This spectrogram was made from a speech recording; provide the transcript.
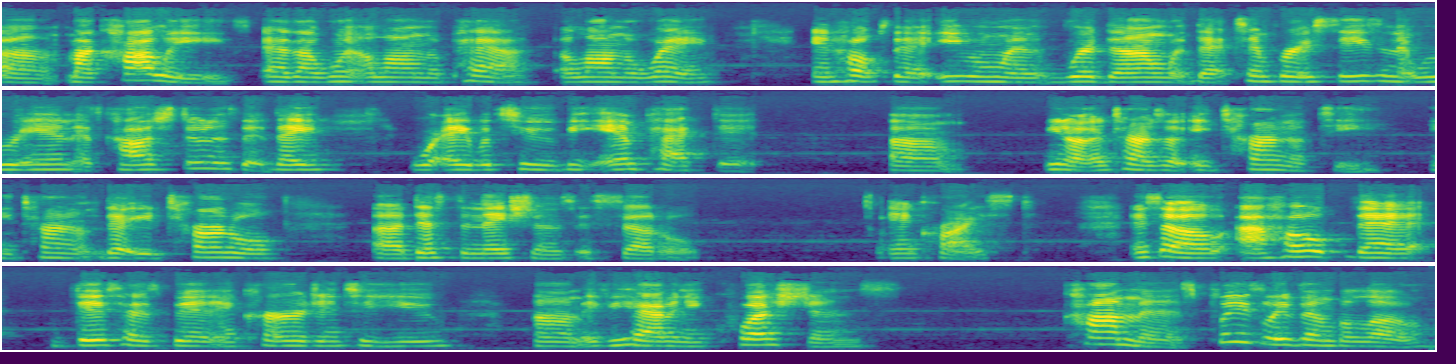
um, my colleagues as I went along the path, along the way, in hopes that even when we're done with that temporary season that we were in as college students, that they were able to be impacted, um, you know, in terms of eternity, eternal, their eternal uh, destinations is settled in Christ. And so I hope that this has been encouraging to you. Um, if you have any questions, comments, please leave them below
